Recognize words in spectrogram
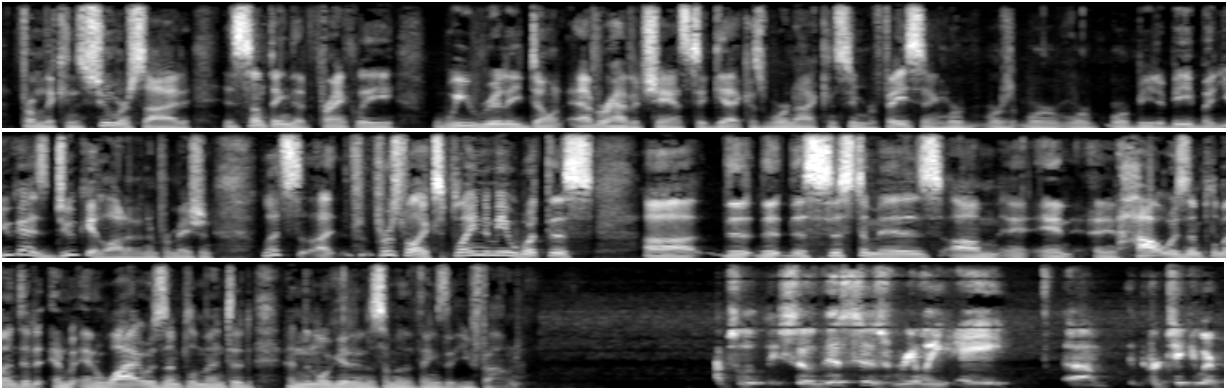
from the consumer side is something that frankly we really don't ever have a chance to get because we're not consumer facing we're, we're, we're, we're, b2b but you guys do get a lot of that information let's uh, first of all explain to me what this uh, the, the, the system is um, and, and how it was implemented and, and why it was implemented and then we'll get into some of the things that you found absolutely so this is really a um, particular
